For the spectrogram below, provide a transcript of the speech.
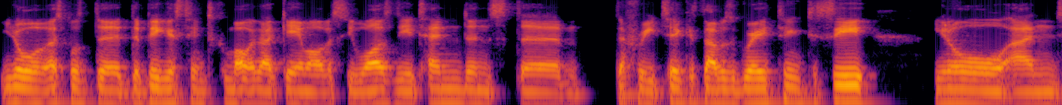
you know, I suppose the the biggest thing to come out of that game obviously was the attendance, the the free tickets. That was a great thing to see, you know, and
